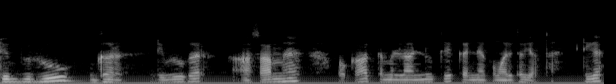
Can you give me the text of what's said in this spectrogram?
डिब्रूगढ़ डिब्रूगढ़ आसाम में है और कहा तमिलनाडु के कन्याकुमारी तक जाता है, ठीक है?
